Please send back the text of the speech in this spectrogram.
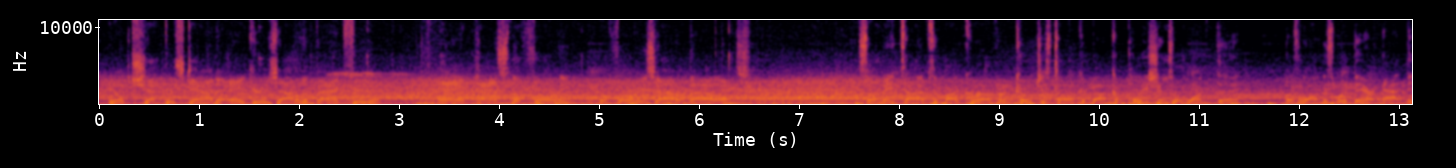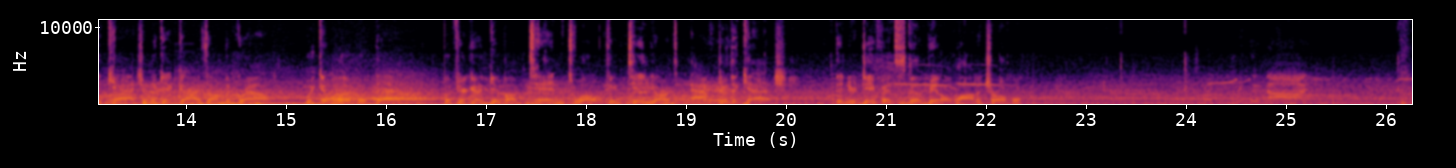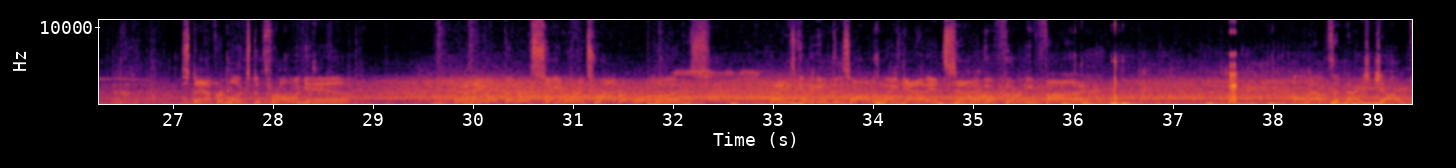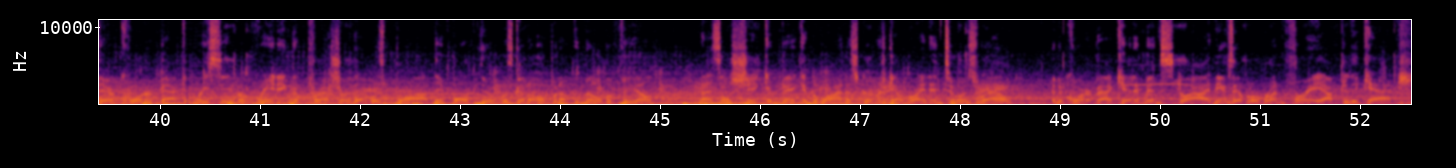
He'll check this down to Akers out of the backfield. And past the 40 before he's out of bounds. So many times in my career, I've heard coaches talk about completions are one thing. But as long as we're there at the catch and we get guys on the ground, we can live with that. But if you're going to give up 10, 12, 15 yards after the catch, then your defense is going to be in a lot of trouble. Stafford looks to throw again. And the open receiver, it's Robert Woods. And he's going to get this all the way down inside the 35. Oh, that was a nice job there. Quarterback and receiver reading the pressure that was brought. They both knew it was going to open up the middle of the field. Nice little shake and bake at the line of scrimmage. Got right into his route. And the quarterback hit him in stride, and he was able to run free after the catch.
